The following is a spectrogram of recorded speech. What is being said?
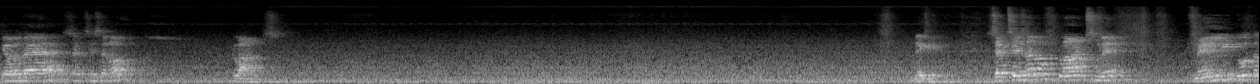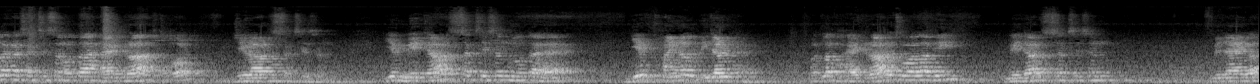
क्या बताया है? सक्सेशन ऑफ़ प्लांट्स देखिए सक्सेशन ऑफ़ प्लांट्स में मेनली दो तरह का सक्सेशन होता है हाइड्रास्ट और जिरार्ड सक्सेशन ये मेजार्ड सक्सेशन जो होता है, ये फाइनल रिज़ल्ट है। मतलब हाइड्रार्च वाला भी मेजार्ड सक्सेशन में जाएगा।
